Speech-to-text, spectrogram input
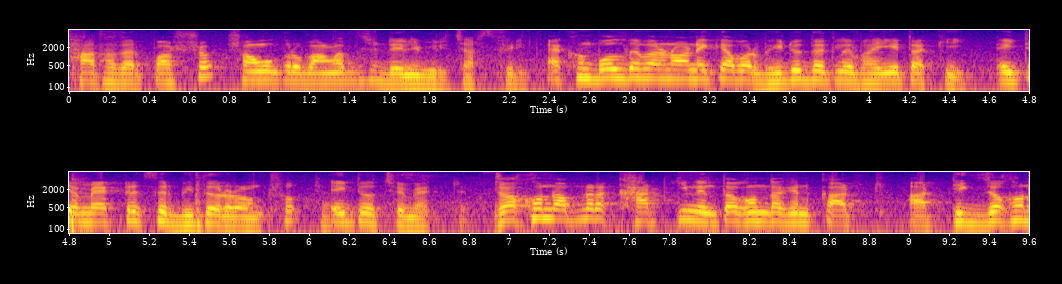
সাত হাজার পাঁচশো সমগ্র বাংলাদেশে ডেলিভারি চার্জ ফ্রি এখন বলতে পারেন অনেকে আবার ভিডিও দেখলে ভাই এটা কি? এইটা ম্যাট্রিক্সের ভিতরের অংশ এইটা হচ্ছে ম্যাট্রিক্স যখন আপনারা খাট কিনেন তখন দেখেন কাঠ। আর ঠিক যখন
